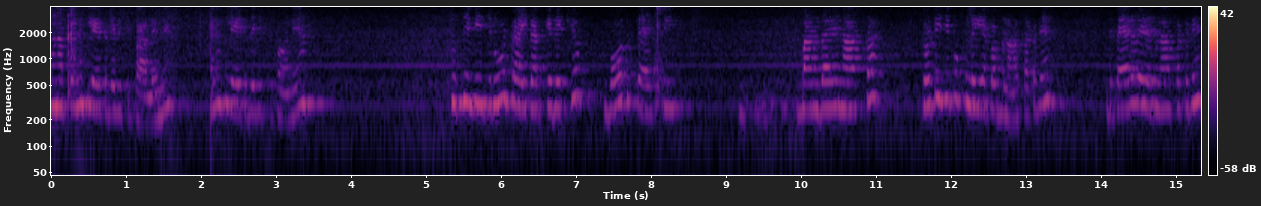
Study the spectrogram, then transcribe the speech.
ਹੁਣ ਆਪਾਂ ਇਹਨੂੰ ਪਲੇਟ ਦੇ ਵਿੱਚ ਪਾ ਲੈਨੇ ਹਾਂ। ਇਹਨੂੰ ਪਲੇਟ ਦੇ ਵਿੱਚ ਪਾਉਨੇ ਆ ਤੁਸੀਂ ਵੀ ਜ਼ਰੂਰ ਟਰਾਈ ਕਰਕੇ ਦੇਖਿਓ, ਬਹੁਤ ਟੇਸਟੀ ਬਣਦਾ ਇਹ ਨਾਸ਼ਤਾ। ਛੋਟੀ ਜਿਹੀ ਭੁੱਖ ਲਈ ਆਪਾਂ ਬਣਾ ਸਕਦੇ ਹਾਂ। ਦੁਪਹਿਰ ਵੇਲੇ ਬਣਾ ਸਕਦੇ ਹਾਂ।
